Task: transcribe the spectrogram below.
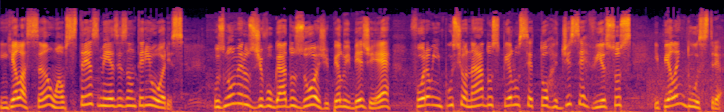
em relação aos três meses anteriores. Os números divulgados hoje pelo IBGE foram impulsionados pelo setor de serviços e pela indústria.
